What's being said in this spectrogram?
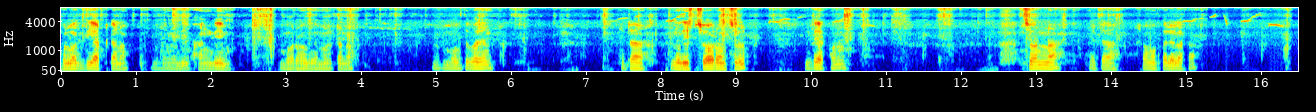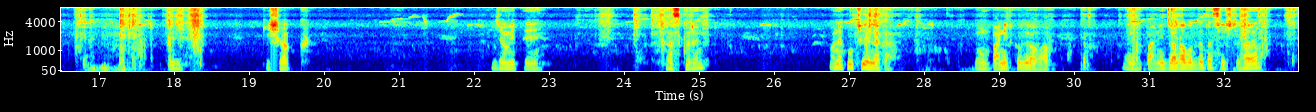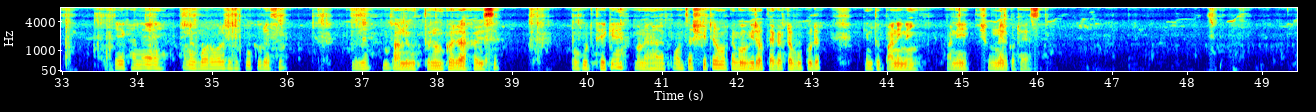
ব্লক দিয়ে আটকানো নদী ভাঙবে, বড় হবে এমনটা না। বলতে পারেন, এটা নদীর চর অঞ্চল। কিন্তু এখন চর না, এটা সমতল এলাকা। কৃষক জমিতে কাজ করেন। অনেক উঁচু এলাকা এবং পানির খুবই অভাব। পানির জলাবদ্ধতা সৃষ্টি হয়। এখানে অনেক বড় বড় কিছু পুকুর আছে যে বালি উত্তোলন করে রাখা হয়েছে। পুকুর থেকে মনে হয় পঞ্চাশ ফিটের মতো গভীরতা এক একটা পুকুরে কিন্তু পানি নেই। পানি শূন্যের কোঠায় আছে।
